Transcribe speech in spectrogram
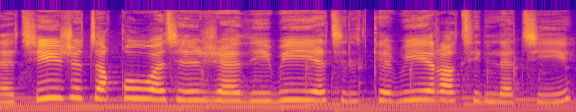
نتيجة قوة الجاذبية الكبيرة التي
